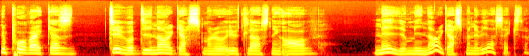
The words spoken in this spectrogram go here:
Hur påverkas du och dina orgasmer och utlösning av mig och mina orgasmer när vi har sex då?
